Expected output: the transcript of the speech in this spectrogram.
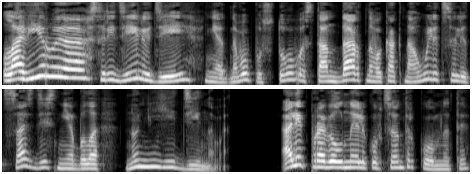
Лавируя среди людей, ни одного пустого, стандартного, как на улице, лица здесь не было, но ни единого. Олег провел Нельку в центр комнаты.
